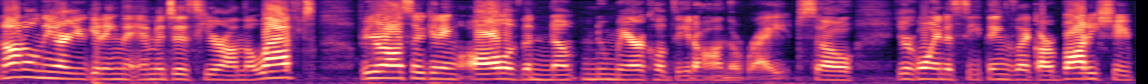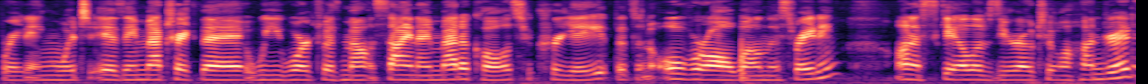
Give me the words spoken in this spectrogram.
not only are you getting the images here on the left, but you're also getting all of the num- numerical data on the right. So you're going to see things like our body shape rating, which is a metric that we worked with Mount Sinai Medical to create. That's an overall wellness rating on a scale of 0 to 100.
